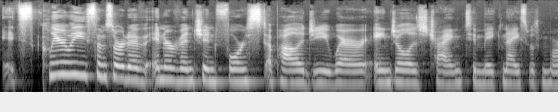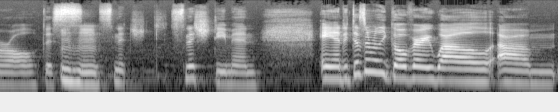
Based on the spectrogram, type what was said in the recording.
it's clearly some sort of intervention forced apology where Angel is trying to make nice with Merle, this snitch snitch demon. And it doesn't really go very well. Um,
